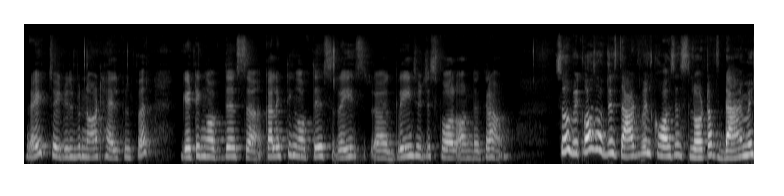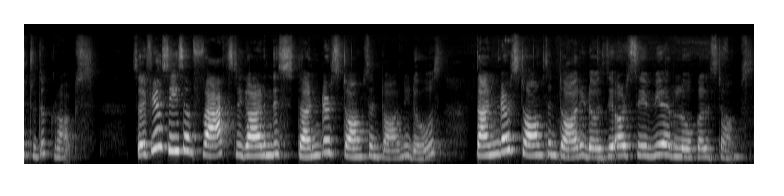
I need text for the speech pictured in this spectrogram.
right? So it will be not helpful for getting of this, uh, collecting of this raised uh, grains which is fall on the ground. So because of this, that will causes lot of damage to the crops. So if you see some facts regarding this thunderstorms and tornadoes, Thunderstorms and tornadoes, they are severe local storms.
